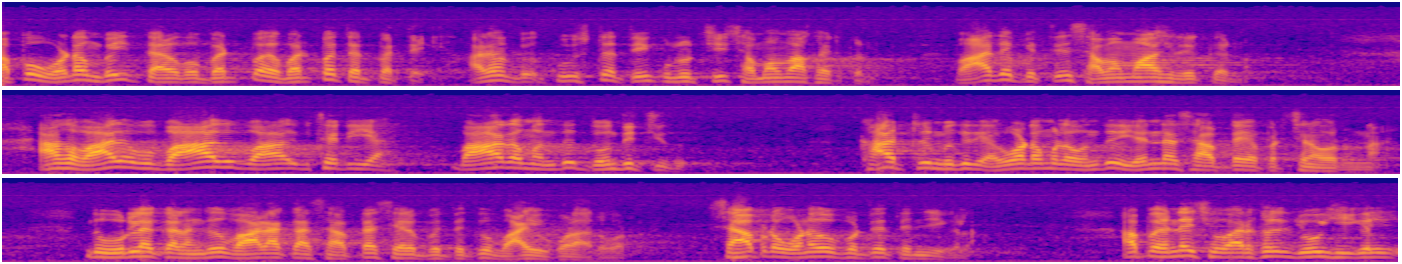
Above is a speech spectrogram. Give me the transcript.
அப்போ உடம்பை த வட்ப வட்ப தற்பத்தை அதான் குஷ்டத்தையும் குளிர்ச்சி சமமாக இருக்கணும். வாதப்பத்தையும் சமமாக இருக்கணும். ஆக வாத வாது வா சரியா? வாதம் வந்து தொந்திச்சுது. காற்று மிகுதி உடம்புல வந்து என்ன சாப்பிட்டா பிரச்சனை வரும்னா? இந்த உருளைக்கிழங்கு வாழைக்காய் சாப்பிட்டா சில பேத்துக்கு வாயு கோளாறு வரும். சாப்பிட உணவு பொறுத்து தெரிஞ்சுக்கலாம். அப்போ என்ன செய்வார்கள்? யோகிகள்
